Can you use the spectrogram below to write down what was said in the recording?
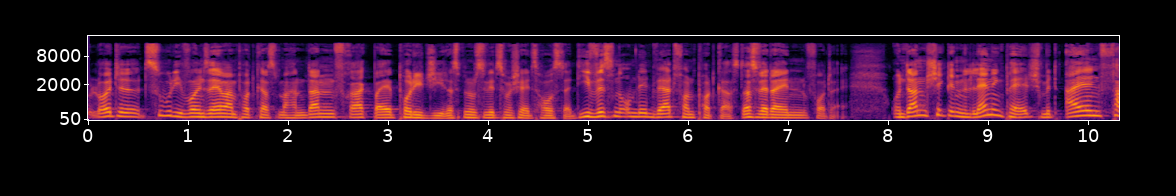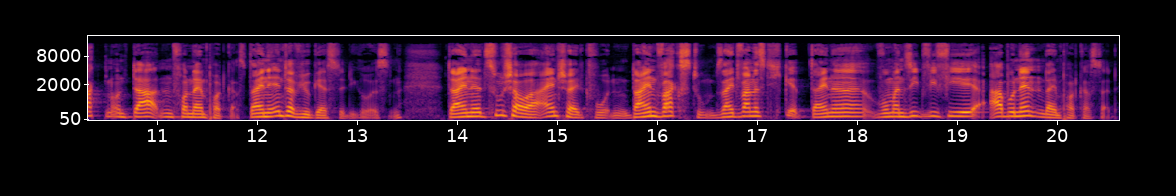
Leute zu, die wollen selber einen Podcast machen. Dann frag bei Podigy, das benutzen wir zum Beispiel als Hoster. Die wissen um den Wert von Podcast. Das wäre dein Vorteil. Und dann schick dir eine Landingpage mit allen Fakten und Daten von deinem Podcast. Deine Interviewgäste, die größten. Deine Zuschauer, Einschaltquoten, dein Wachstum, seit wann es dich gibt. Deine, wo man sieht, wie viel Abonnenten dein Podcast hat.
